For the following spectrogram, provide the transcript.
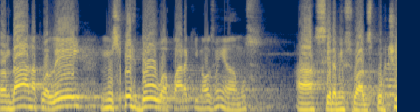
andar na tua lei, nos perdoa para que nós venhamos a ser abençoados por ti.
